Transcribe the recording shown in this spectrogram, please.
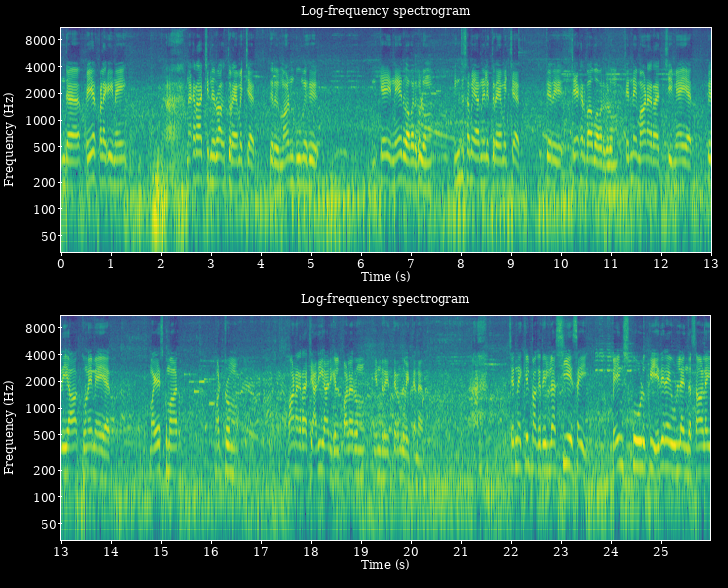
இந்த பெயர் பலகையினை நகராட்சி நிர்வாகத்துறை அமைச்சர் திரு மாண்புமிகு கே நேரு அவர்களும் இந்து சமய அறநிலைத்துறை அமைச்சர் திரு சேகர்பாபு அவர்களும் சென்னை மாநகராட்சி மேயர் பிரியா துணை மேயர் மகேஷ்குமார் மற்றும் மாநகராட்சி அதிகாரிகள் பலரும் இன்று திறந்து வைத்தனர். சென்னை கீழ்ப்பாக்கத்தில் உள்ள சிஎஸ்ஐ பெயின் ஸ்கூலுக்கு எதிரே உள்ள இந்த சாலை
